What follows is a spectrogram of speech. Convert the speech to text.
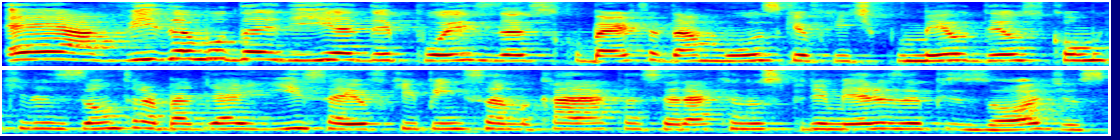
É, a vida mudaria depois da descoberta da música. Eu fiquei tipo, meu Deus, como que eles vão trabalhar isso? Aí eu fiquei pensando, caraca, será que nos primeiros episódios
